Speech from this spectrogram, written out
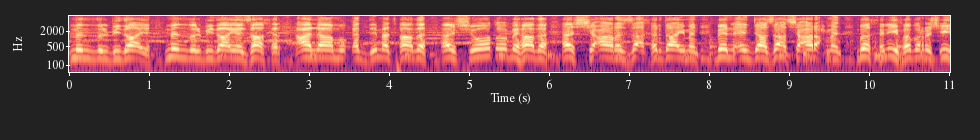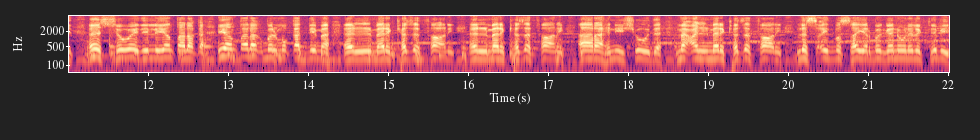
منذ البداية منذ البداية زاخر على مقدمة هذا الشوط. بهذا الشعار الزاخر دائما بالإنجازات شعار أحمد بن خليفه بن رشيد السويدي اللي ينطلق ينطلق بالمقدمة المركز الثاني المركز الثاني. ارهني شوده مع المركز الثاني لسعيد بن صير بن قانون الكتبي.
